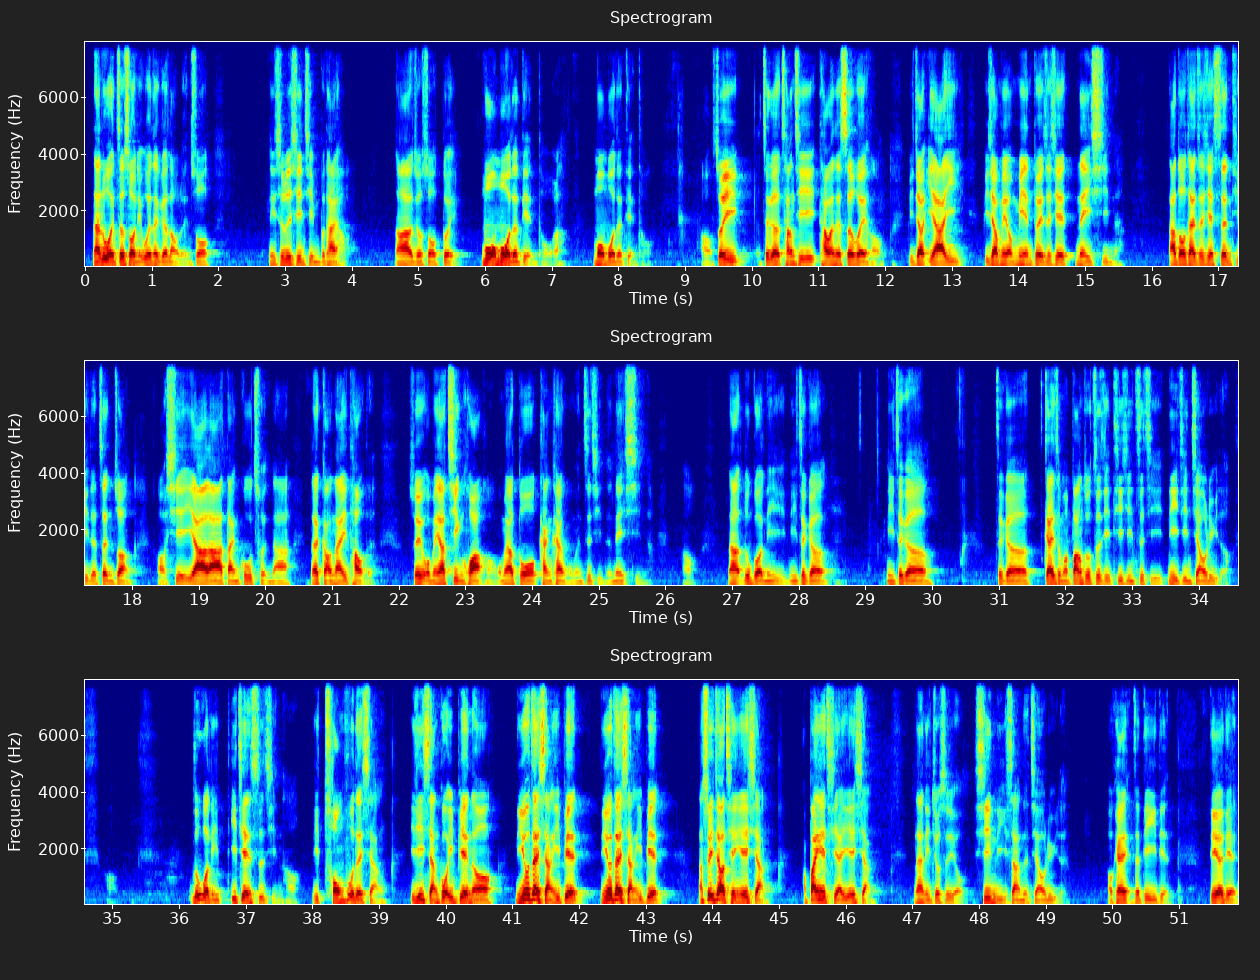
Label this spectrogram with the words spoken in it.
那如果这时候你问那个老人说，你是不是心情不太好？然后就说对，默默的点头了，默默的点头。好，所以这个长期台湾的社会哈比较压抑，比较没有面对这些内心呐，他都在这些身体的症状，哦，血压啦、胆固醇啊，来搞那一套的。所以我们要进化哈，我们要多看看我们自己的内心。好，那如果你你这个。你这个这个该怎么帮助自己？提醒自己，你已经焦虑了。好，如果你一件事情哈，你重复的想，已经想过一遍了哦，你又再想一遍，你又再想一遍，那睡觉前也想，半夜起来也想，那你就是有心理上的焦虑了。OK，这第一点。第二点，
